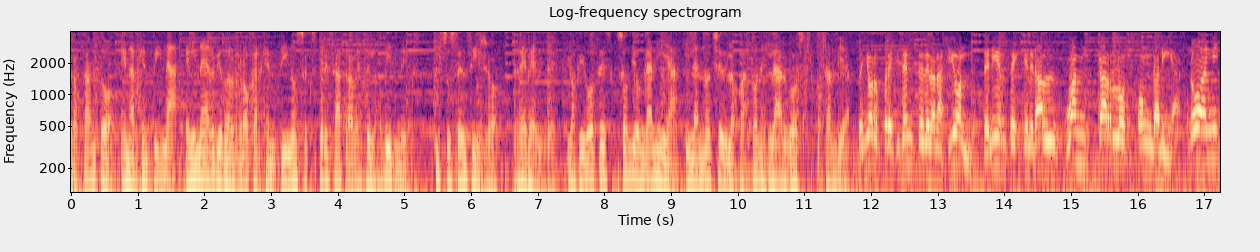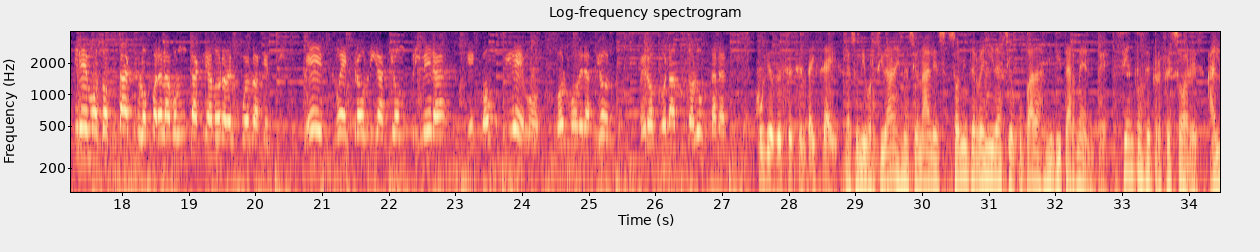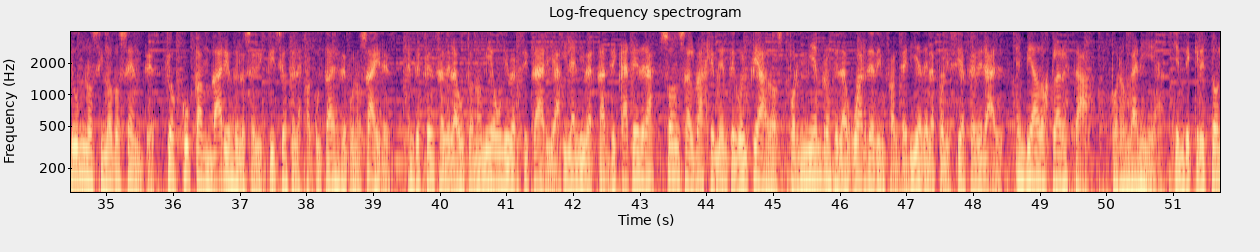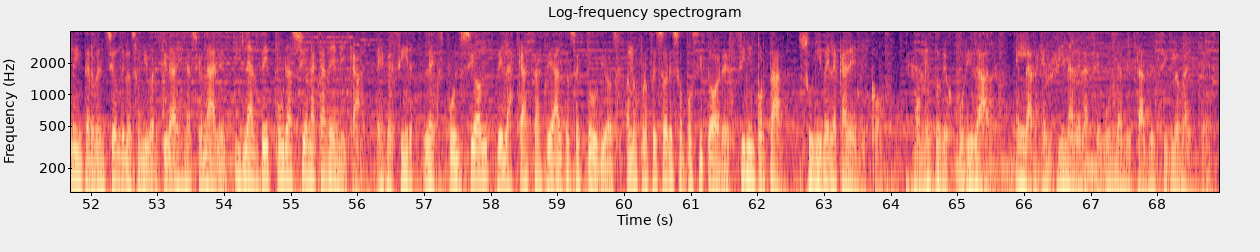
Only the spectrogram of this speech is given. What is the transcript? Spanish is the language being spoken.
Mientras tanto, en Argentina, el nervio del rock argentino se expresa a través de los beatniks y su sencillo, Rebelde. Los bigotes son de Onganía y la noche de los bastones largos también. Señor Presidente de la Nación, Teniente General Juan Carlos Onganía. No admitiremos obstáculos para la voluntad creadora del pueblo argentino. Es nuestra obligación primera que confidemos con moderación, pero con absoluta energía. Julio del 66. Las universidades nacionales son intervenidas y ocupadas militarmente. Cientos de profesores, alumnos y no docentes que ocupan varios de los edificios de las facultades de Buenos Aires en defensa de la autonomía universitaria y la libertad de cátedra son salvajemente golpeados por miembros de la Guardia de Infantería de la Policía Federal, enviados, claro está, por Onganía, quien decretó la intervención de las universidades nacionales y la depuración académica, es decir, la expulsión de las casas de altos estudios a los profesores opositores, sin importar su nivel académico. Momento de oscuridad en la Argentina de la segunda mitad del siglo XX.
